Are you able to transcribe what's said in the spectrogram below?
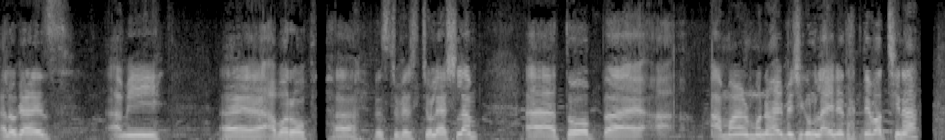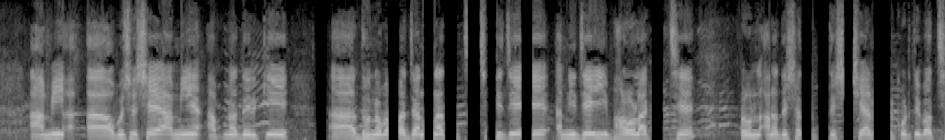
হ্যালো গাইজ আমি আবারও ফেস টু ফেস চলে আসলাম। তো আমার মনে হয় বেশিক্ষণ লাইনে থাকতে পারছি না। আমি অবশেষে আমি আপনাদেরকে ধন্যবাদ জানাচ্ছি যে নিজেই ভালো লাগছে। কারণ আপনাদের সাথে শেয়ার করতে পারছি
